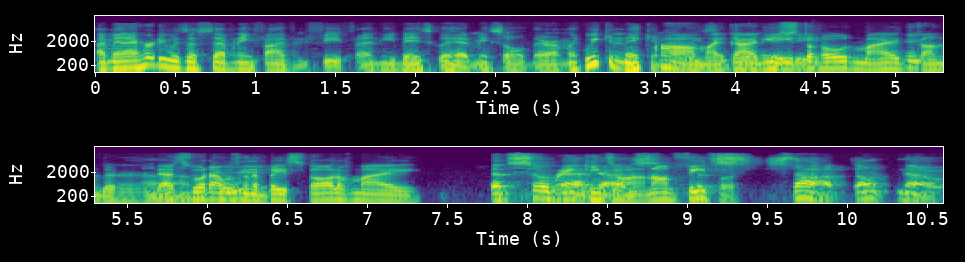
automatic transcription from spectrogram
I mean, I heard he was a 75 in FIFA, and he basically had me sold there. I'm like, we can make him. Oh my god, you stole my thunder. That's Um, what I was gonna base all of my. That's so bad, Rankings on- on FIFA. That's- Stop! Don't no,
